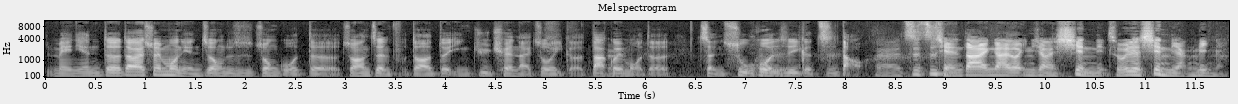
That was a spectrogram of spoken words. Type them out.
每年的大概岁末年终，就是中国的中央政府都要对影剧圈来做一个大规模的整肃或者是一个指导。呃，之之前大家应该还有印象，限所谓的限娘令啊。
